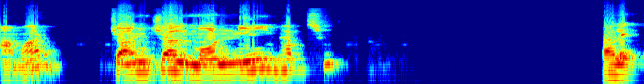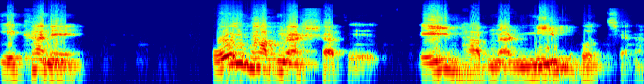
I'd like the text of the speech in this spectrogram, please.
আমার চঞ্চল মন নিয়েই ভাবছি। তাহলে এখানে ওই ভাবনার সাথে এই ভাবনার মিল হচ্ছে না।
